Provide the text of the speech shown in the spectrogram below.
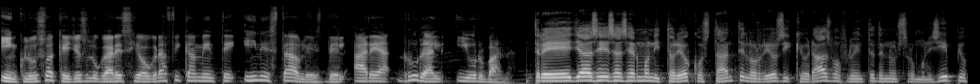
incluso aquellos lugares geográficamente inestables del área rural y urbana. Entre ellas es hacer monitoreo constante en los ríos y quebradas o afluentes de nuestro municipio,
